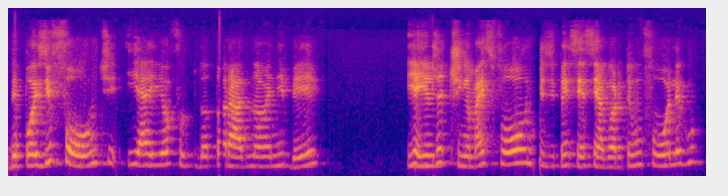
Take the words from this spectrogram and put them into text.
depois de fonte, e aí eu fui para o doutorado na UNB, e aí eu já tinha mais fontes, e pensei assim, agora eu tenho um fôlego,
